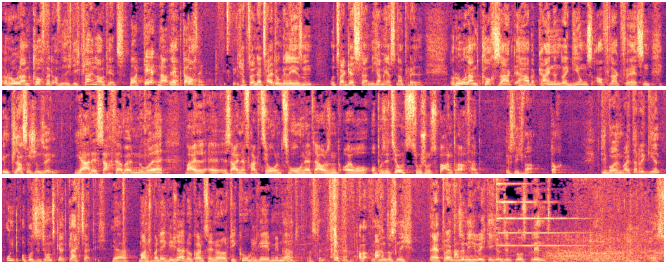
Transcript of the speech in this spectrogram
Roland Koch wird offensichtlich kleinlaut jetzt. Boah, der? Na, ja, doch. Nicht. Ich habe so in der Zeitung gelesen, und zwar gestern, nicht am 1. April. Roland Koch sagt, er habe keinen Regierungsauftrag für Hessen im klassischen Sinn. Ja, das sagt er aber nur, weil äh, seine Fraktion 200.000 Euro Oppositionszuschuss beantragt hat. Ist nicht wahr. Doch. Die wollen weiter regieren und Oppositionsgeld gleichzeitig. Ja, manchmal denke ich ja, du kannst ja nur noch die Kugel geben im Land. Ja, das stimmt. Ja. Aber machen Sie es nicht. Naja, treffen Sie nicht richtig und sind bloß blind. Das,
